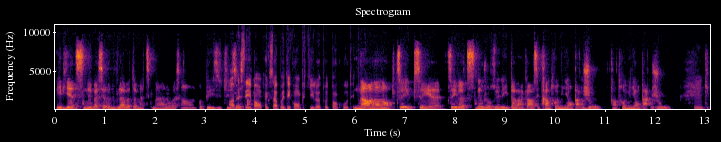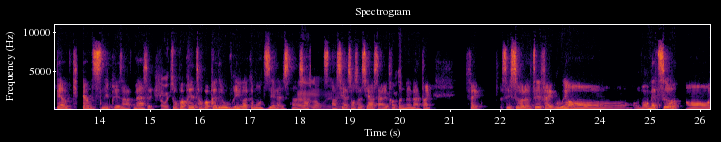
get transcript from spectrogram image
les billets Disney, ben, c'est renouvelable automatiquement là, parce qu'on n'a pas pu les utiliser. Ah, ben c'est bon, fait que ça n'a pas été compliqué, là, toi, de ton côté. Non, non, non. Puis, tu sais, euh, là, Disney aujourd'hui, ils perdent encore, c'est 33 millions par jour. 33 millions par jour hmm. qui, perdent, qui perdent Disney présentement. Ah ils ne sont pas prêts, sont pas prêts de l'ouvrir, là, comme on disait, la ah, distanciation, sociale, ça n'arrêtera pas demain matin. Fait c'est ça, là. Fait oui, on on va remettre ça. On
